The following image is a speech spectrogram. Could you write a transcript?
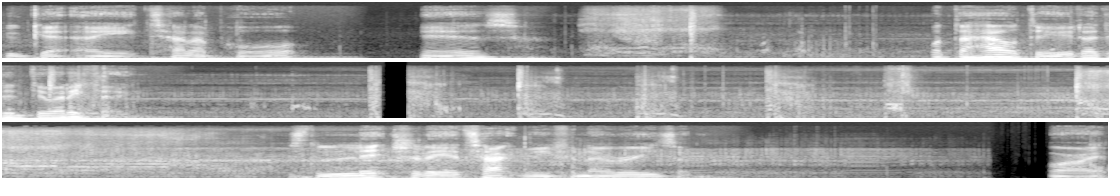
to get a teleport is... What the hell, dude? I didn't do anything. Literally attacked me for no reason. Alright,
